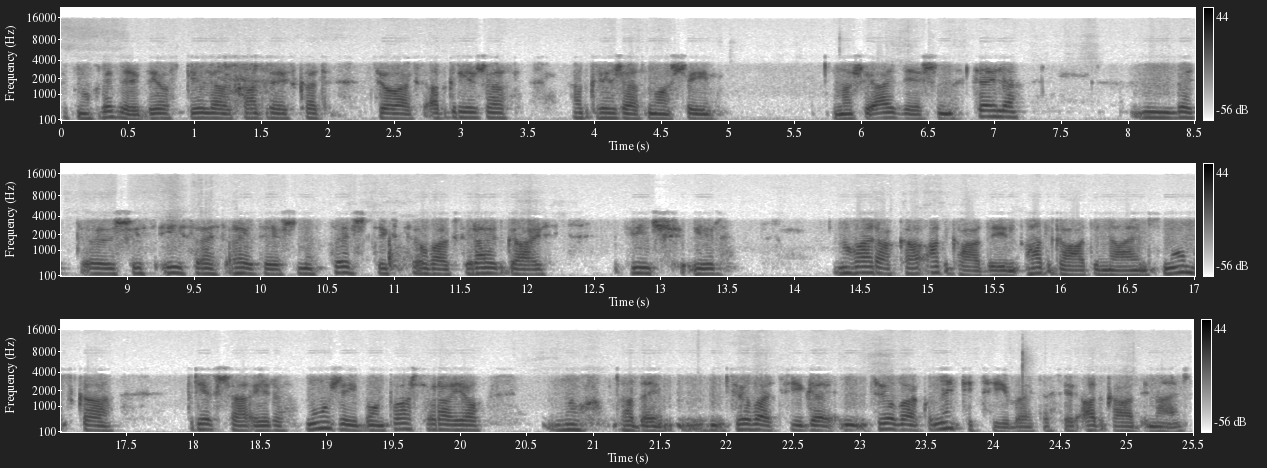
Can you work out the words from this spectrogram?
Bet, nu, redziet, Dievs pieļauj kādreiz, kad cilvēks atgriežas, atgriežas no, šī, no šī aiziešanas ceļa. Bet uh, šis īsais aiziešanas ceļš, cik cilvēks ir aizgājis, viņš ir nu, vairāk kā atgādin, atgādinājums mums, ka priekšā ir mūžība un pārsvarā jau nu, tādai cilvēku neticībai tas ir atgādinājums.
